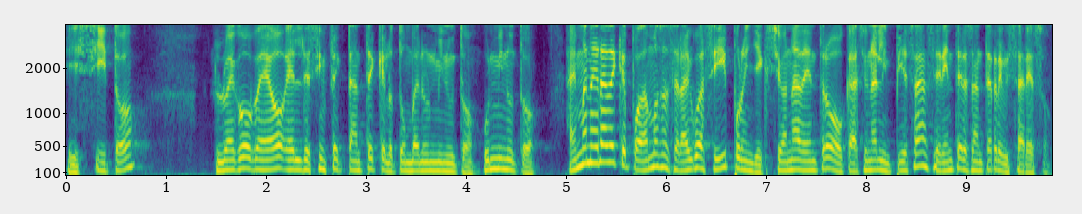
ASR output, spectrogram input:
y cito, luego veo el desinfectante que lo tumba en un minuto. Un minuto. ¿Hay manera de que podamos hacer algo así por inyección adentro o casi una limpieza? Sería interesante revisar eso.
